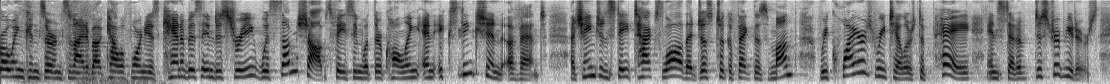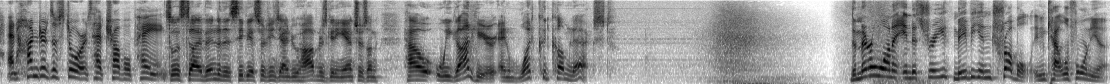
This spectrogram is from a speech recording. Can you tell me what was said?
Growing concerns tonight about California's cannabis industry, with some shops facing what they're calling an extinction event. A change in state tax law that just took effect this month requires retailers to pay instead of distributors, and hundreds of stores had trouble paying. So let's dive into this. CBS 13's Andrew Hobner is getting answers on how we got here and what could come next. The marijuana industry may be in trouble in California.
